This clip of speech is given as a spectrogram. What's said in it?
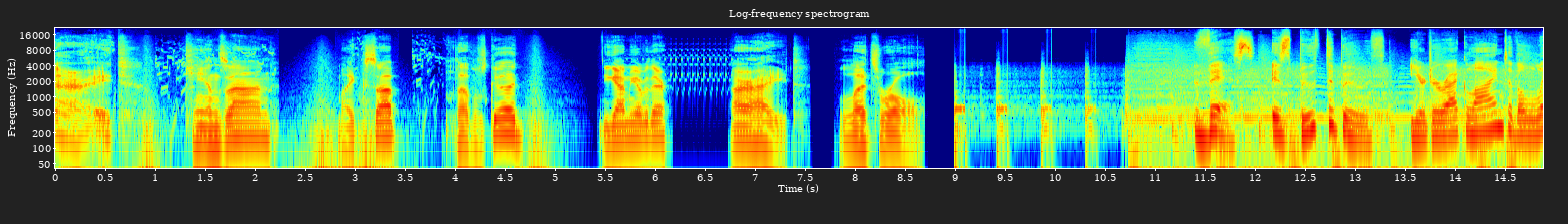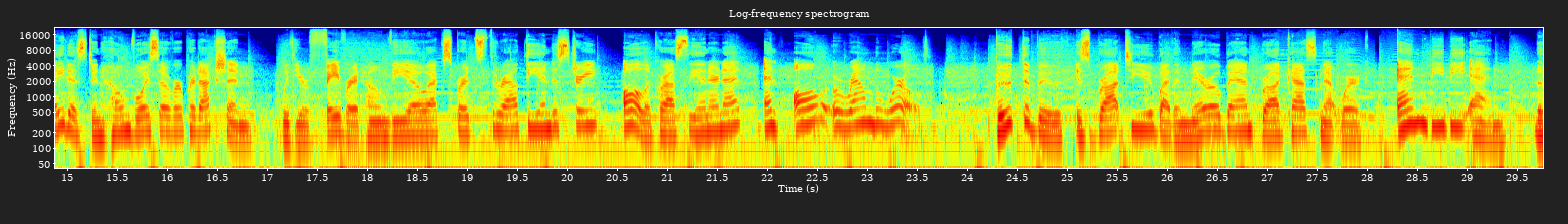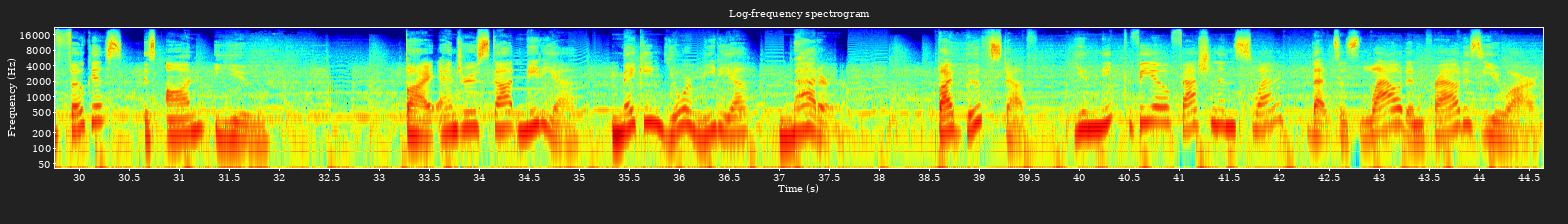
All right. Cans on. Mic's up. Level's good. You got me over there? All right. Let's roll. This is Booth to Booth, your direct line to the latest in home voiceover production, with your favorite home VO experts throughout the industry, all across the internet, and all around the world. Booth to Booth is brought to you by the Narrowband Broadcast Network, NBBN. The focus is on you. By Andrew Scott Media, making your media matter. By Booth Stuff, unique VO fashion and swag that's as loud and proud as you are.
